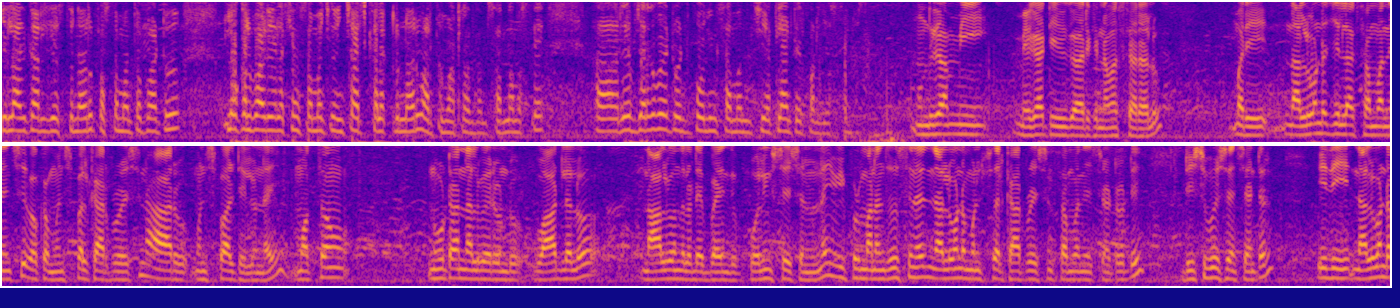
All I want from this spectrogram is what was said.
జిల్లాధికారులు చేస్తున్నారు. ప్రస్తుతం మనతో పాటు లోకల్ బాడీ ఎలక్షన్ సంబంధించిన ఇన్ఛార్జ్ కలెక్టర్ ఉన్నారు. వారితో మాట్లాడదాం సార్. నమస్తే. రేపు జరగబోయేటువంటి పోలింగ్ సంబంధించి ఎట్లాంటి ఏర్పాట్లు చేస్తున్నారు? సార్ ముందుగా మీ మెగా టీవీ గారికి నమస్కారాలు. మరి నల్గొండ జిల్లాకు సంబంధించి ఒక మున్సిపల్ కార్పొరేషన్ ఆరు మున్సిపాలిటీలు ఉన్నాయి. మొత్తం నూట నలభై రెండు వార్డులలో నాలుగు వందల డెబ్బై ఐదు పోలింగ్ స్టేషన్లు ఉన్నాయి. ఇప్పుడు మనం చూస్తున్నది నల్గొండ మున్సిపల్ కార్పొరేషన్కి సంబంధించినటువంటి డిస్ట్రిబ్యూషన్ సెంటర్. ఇది నల్గొండ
